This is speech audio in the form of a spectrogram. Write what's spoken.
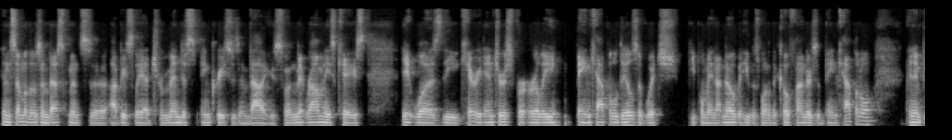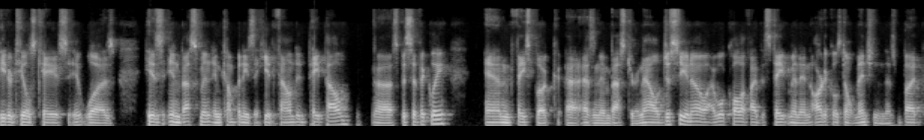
and some of those investments uh, obviously had tremendous increases in value so in mitt romney's case it was the carried interest for early Bain Capital deals, of which people may not know, but he was one of the co-founders of Bain Capital. And in Peter Thiel's case, it was his investment in companies that he had founded, PayPal uh, specifically, and Facebook uh, as an investor. Now, just so you know, I will qualify the statement, and articles don't mention this, but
